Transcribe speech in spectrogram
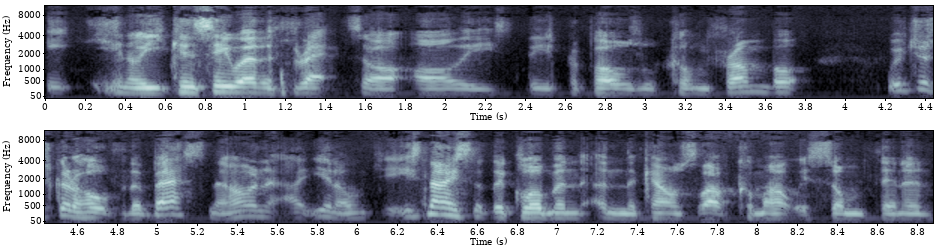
you know, you can see where the threats or all these these proposals come from, but we've just got to hope for the best now. And uh, you know, it's nice that the club and, and the council have come out with something, and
